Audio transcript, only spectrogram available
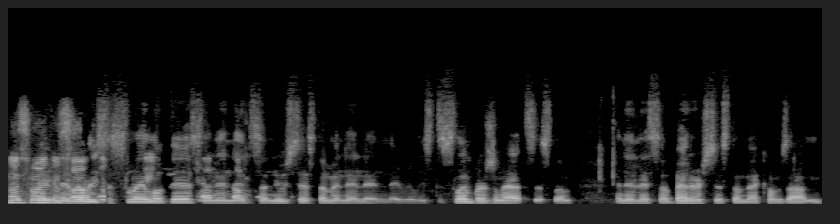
That's They, they Microsoft. Uh, released a slim of this, and then it's a new system, and then, then they released the slim version of that system, and then it's a better system that comes out. And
